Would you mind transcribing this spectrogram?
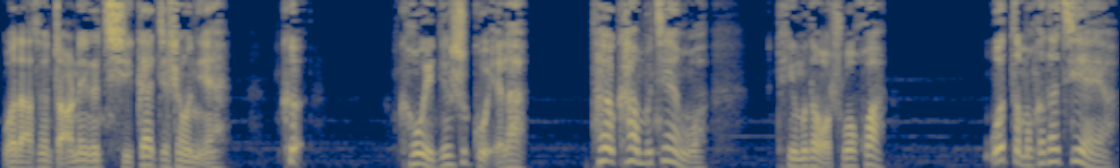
我打算找那个乞丐借寿年，可，可我已经是鬼了，他又看不见我，听不到我说话，我怎么和他借呀？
